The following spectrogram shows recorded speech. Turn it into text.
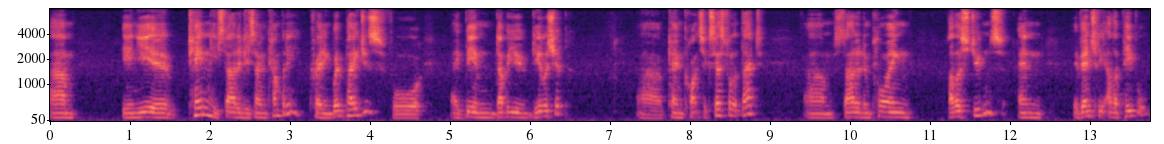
Um, in year 10, he started his own company, creating web pages for a BMW dealership. Uh, became quite successful at that. Um, started employing other students and eventually other people,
